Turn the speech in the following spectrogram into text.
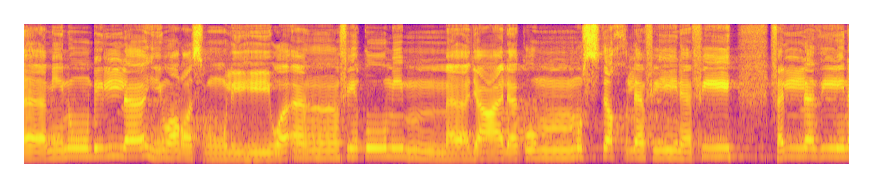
آمنوا بالله ورسوله وأنفقوا مما جعلكم مستخلفين فيه فالذين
